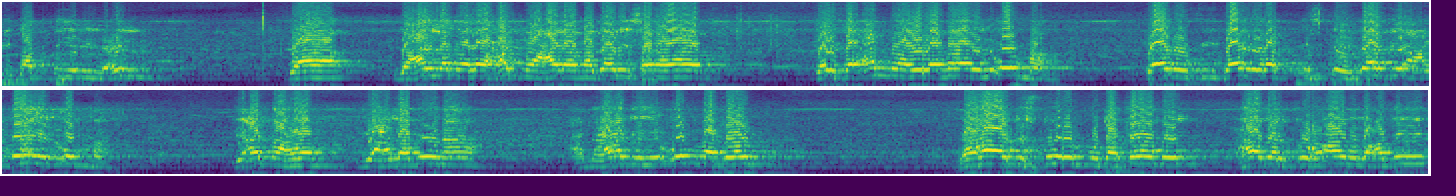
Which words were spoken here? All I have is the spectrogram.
بتقدير العلم. ولعلنا لاحظنا على مدار سنوات كيف أن علماء الأمة كانوا في دائرة استهداف أعداء الأمة لأنهم يعلمون أن هذه أمة لها دستور متكامل هذا القرآن العظيم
